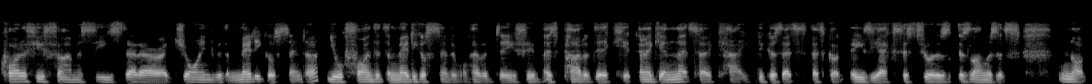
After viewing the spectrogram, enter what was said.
quite a few pharmacies that are joined with a medical centre, you'll find that the medical centre will have a defib as part of their kit. And again, that's okay because that's that's got easy access to it as, as long as it's not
